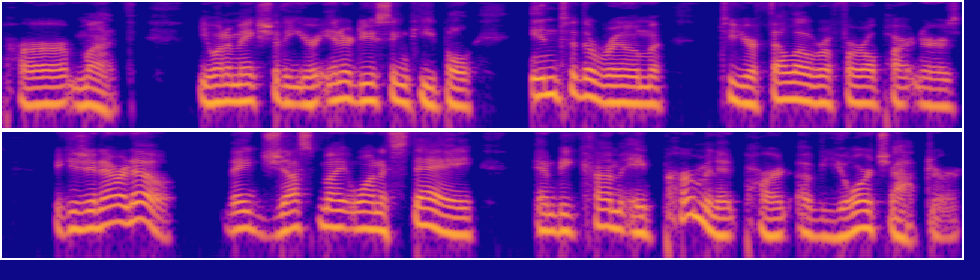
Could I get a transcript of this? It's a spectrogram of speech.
per month. You want to make sure that you're introducing people into the room to your fellow referral partners because you never know. They just might want to stay and become a permanent part of your chapter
